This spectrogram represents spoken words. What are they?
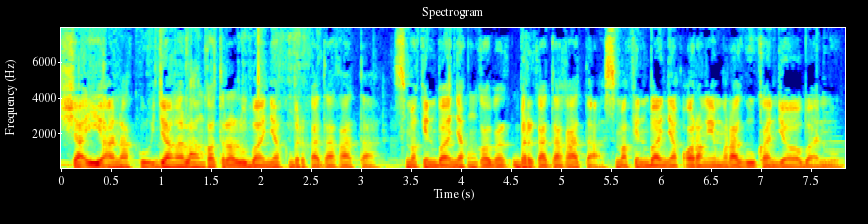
Syai anakku, janganlah engkau terlalu banyak berkata-kata. Semakin banyak engkau berkata-kata, semakin banyak orang yang meragukan jawabanmu.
